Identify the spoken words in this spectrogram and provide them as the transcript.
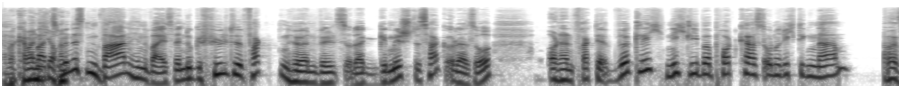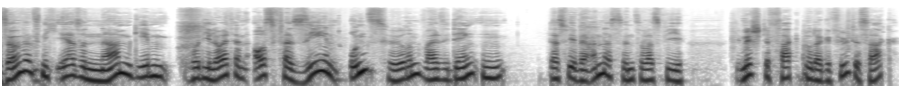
Aber kann man Aber nicht auch zumindest ein Warnhinweis, wenn du gefühlte Fakten hören willst oder gemischtes Hack oder so. Und dann fragt er, wirklich? Nicht lieber Podcast ohne richtigen Namen? Aber sollen wir uns nicht eher so einen Namen geben, wo die Leute dann aus Versehen uns hören, weil sie denken, dass wir wer anders sind, sowas wie gemischte Fakten oder gefühltes Hack?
